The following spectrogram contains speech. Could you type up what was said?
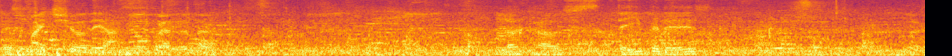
This might show the angle better, look. Look how steep it is. Look.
